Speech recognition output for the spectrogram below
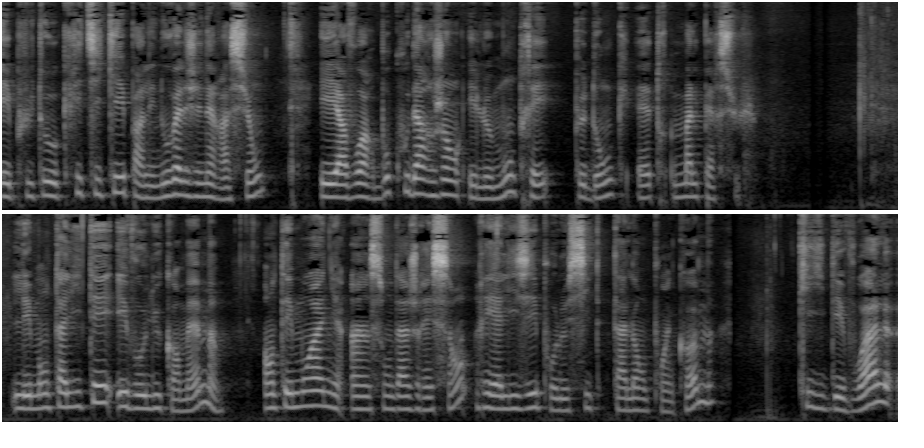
est plutôt critiqué par les nouvelles générations et avoir beaucoup d'argent et le montrer peut donc être mal perçu. Les mentalités évoluent quand même, en témoigne un sondage récent réalisé pour le site talent.com qui dévoile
